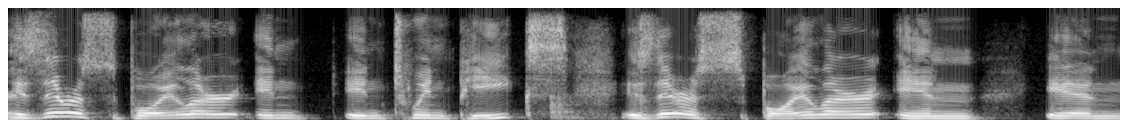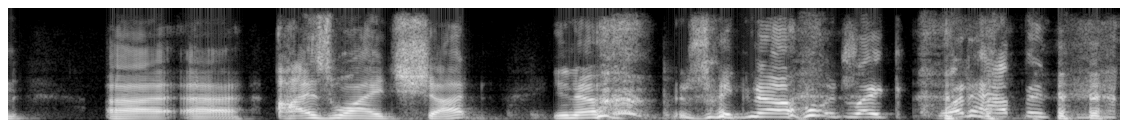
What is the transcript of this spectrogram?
is there a spoiler in in Twin Peaks? Is there a spoiler in in uh, uh, Eyes Wide Shut? You know, it's like no, it's like what happened?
